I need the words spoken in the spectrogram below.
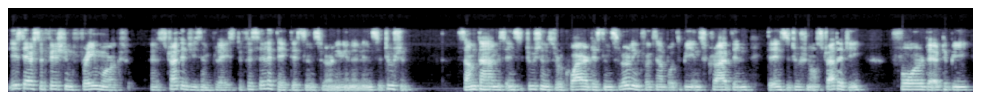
is there sufficient frameworks and strategies in place to facilitate distance learning in an institution. Sometimes institutions require distance learning, for example, to be inscribed in the institutional strategy for there to be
